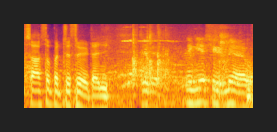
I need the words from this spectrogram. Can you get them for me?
सात सौ पच्चीस रेट है जी। ये एक ये शीट में आया हुआ।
